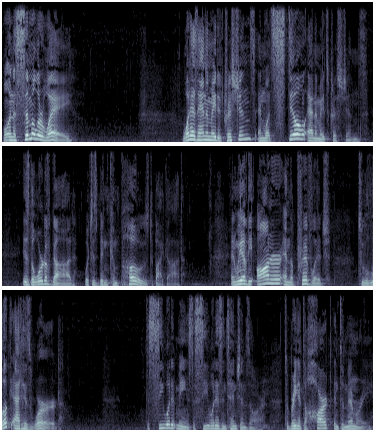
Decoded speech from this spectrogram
Well, in a similar way, what has animated Christians and what still animates Christians is the Word of God, which has been composed by God. And we have the honor and the privilege to look at His Word, to see what it means, to see what His intentions are, to bring it to heart and to memory,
